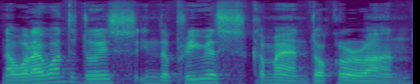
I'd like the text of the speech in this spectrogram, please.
now what I want to do is in the previous command docker run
